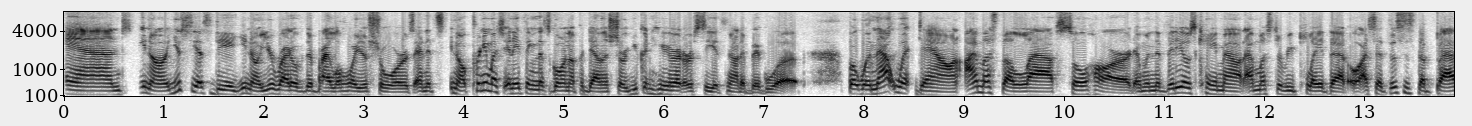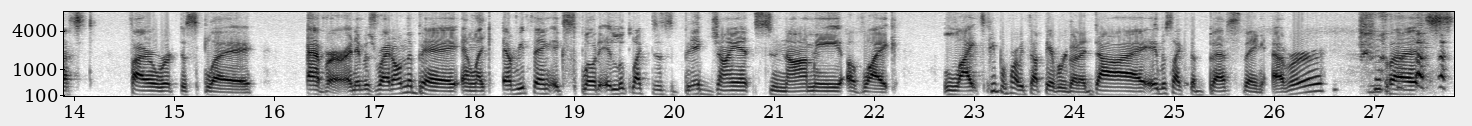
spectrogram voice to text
And, you know, UCSD, you know, you're right over there by La Jolla Shores. And it's, you know, pretty much anything that's going up and down the shore, you can hear it or see it's not a big whoop. But when that went down, I must have laughed so hard. And when the videos came out, I must have replayed that. Oh, I said, this is the best firework display ever. And it was right on the bay, and like everything exploded. It looked like this big giant tsunami of like lights. People probably thought they were going to die. It was like the best thing ever. But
